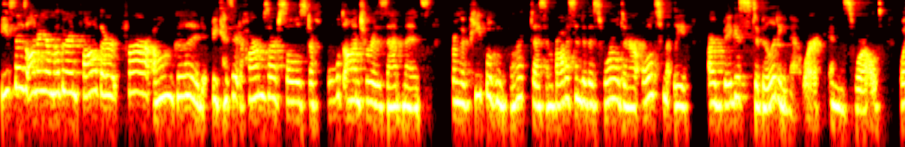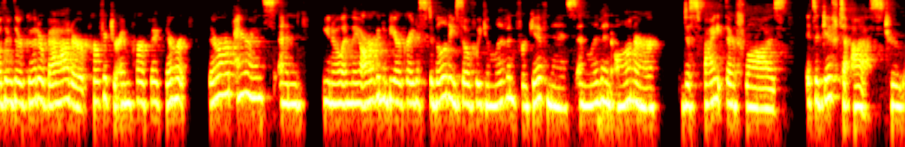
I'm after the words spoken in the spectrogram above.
he says, honor your mother and father for our own good because it harms our souls to hold on to resentments from the people who birthed us and brought us into this world and are ultimately our biggest stability network in this world. Whether they're good or bad or perfect or imperfect, they're they're our parents and you know, and they are going to be our greatest stability. So if we can live in forgiveness and live in honor despite their flaws, it's a gift to us, truly.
